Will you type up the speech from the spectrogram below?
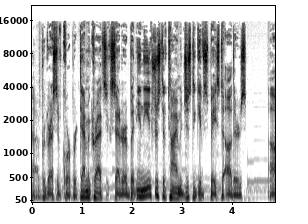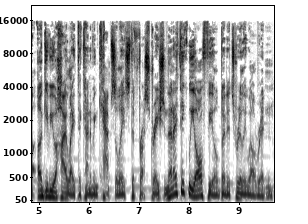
uh, progressive corporate Democrats, etc. But in the interest of time and just to give space to others, uh, I'll give you a highlight that kind of encapsulates the frustration that I think we all feel, but it's really well written.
